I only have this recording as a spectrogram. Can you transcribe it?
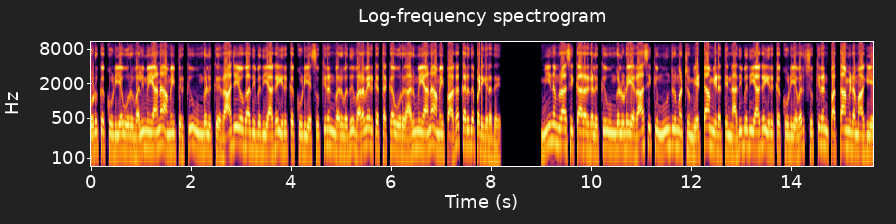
கொடுக்கக்கூடிய ஒரு வலிமையான அமைப்பிற்கு உங்களுக்கு ராஜயோகாதிபதியாக இருக்கக்கூடிய சுக்கிரன் வருவது வரவேற்கத்தக்க ஒரு அருமையான அமைப்பாக கருதப்படுகிறது. மீனம் ராசிக்காரர்களுக்கு உங்களுடைய ராசிக்கு மூன்று மற்றும் எட்டாம் இடத்தின் அதிபதியாக இருக்கக்கூடியவர் சுக்கிரன் பத்தாம் இடமாகிய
